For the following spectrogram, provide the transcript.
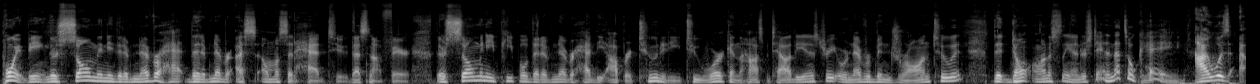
point being, there's so many that have never had that have never. I almost said had to. That's not fair. There's so many people that have never had the opportunity to work in the hospitality industry or never been drawn to it that don't honestly understand, and that's okay. I was uh,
